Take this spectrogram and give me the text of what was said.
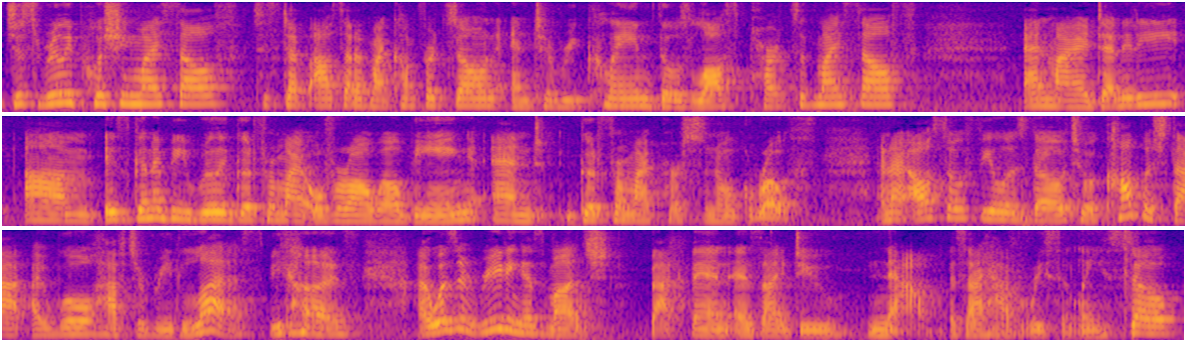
just really pushing myself to step outside of my comfort zone and to reclaim those lost parts of myself and my identity um, is going to be really good for my overall well-being and good for my personal growth. And I also feel as though to accomplish that, I will have to read less because I wasn't reading as much back then as I do now, as I have recently. So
